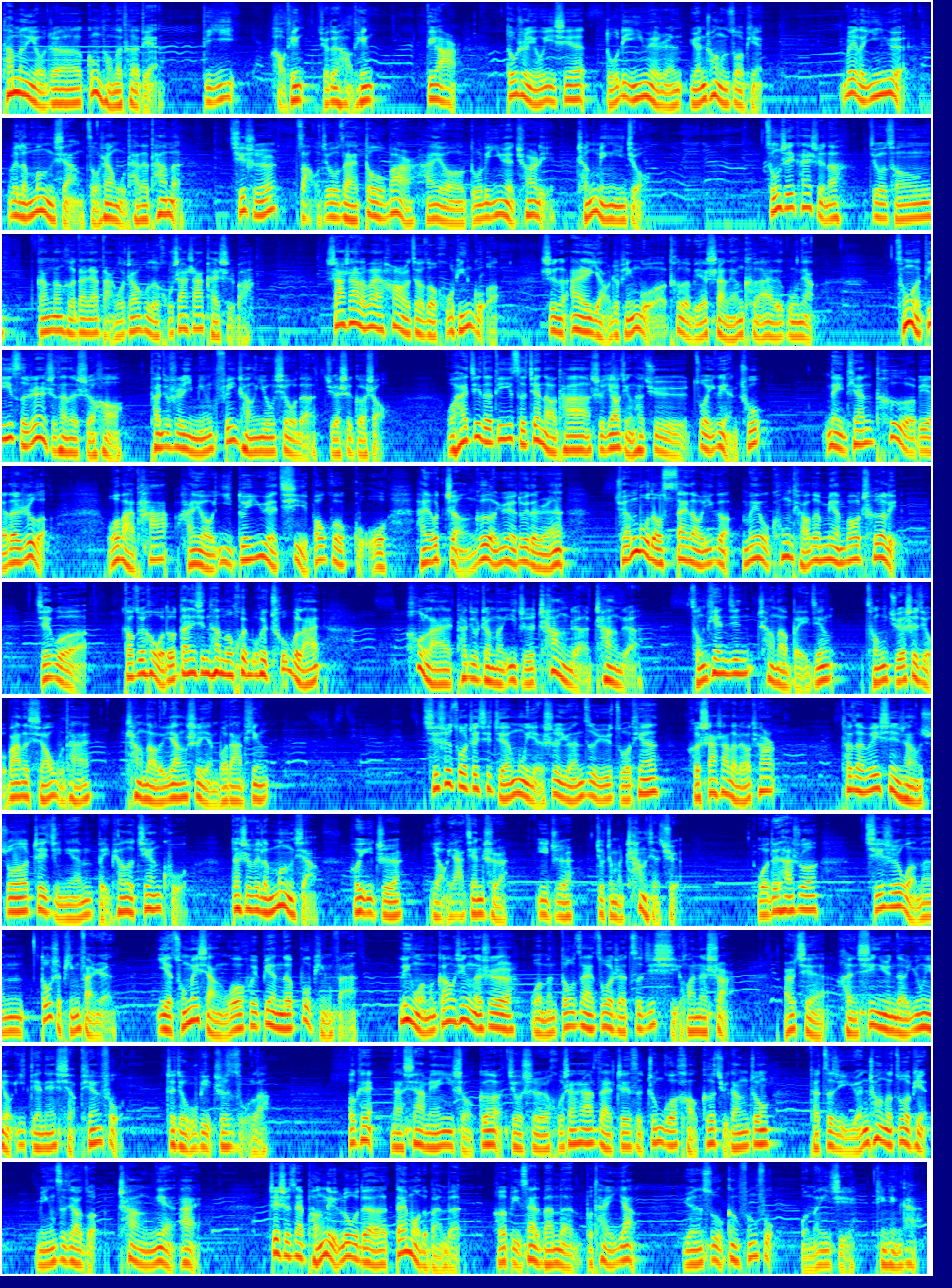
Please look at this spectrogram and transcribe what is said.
他们有着共同的特点：第一，好听，绝对好听；第二，都是由一些独立音乐人原创的作品。为了音乐，为了梦想走上舞台的他们，其实早就在豆瓣儿还有独立音乐圈里成名已久。从谁开始呢？就从刚刚和大家打过招呼的胡莎莎开始吧。莎莎的外号叫做胡苹果，是个爱咬着苹果、特别善良可爱的姑娘。从我第一次认识她的时候。他就是一名非常优秀的爵士歌手，我还记得第一次见到他是邀请他去做一个演出，那天特别的热，我把他还有一堆乐器，包括鼓，还有整个乐队的人，全部都塞到一个没有空调的面包车里，结果到最后我都担心他们会不会出不来。后来他就这么一直唱着唱着，从天津唱到北京，从爵士酒吧的小舞台唱到了央视演播大厅。其实做这期节目也是源自于昨天和莎莎的聊天儿，她在微信上说这几年北漂的艰苦，但是为了梦想会一直咬牙坚持，一直就这么唱下去。我对她说，其实我们都是平凡人，也从没想过会变得不平凡。令我们高兴的是，我们都在做着自己喜欢的事儿，而且很幸运的拥有一点点小天赋，这就无比知足了。OK，那下面一首歌就是胡莎莎在这次中国好歌曲当中，她自己原创的作品，名字叫做《唱念爱》，这是在棚里录的 demo 的版本，和比赛的版本不太一样，元素更丰富，我们一起听听看。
